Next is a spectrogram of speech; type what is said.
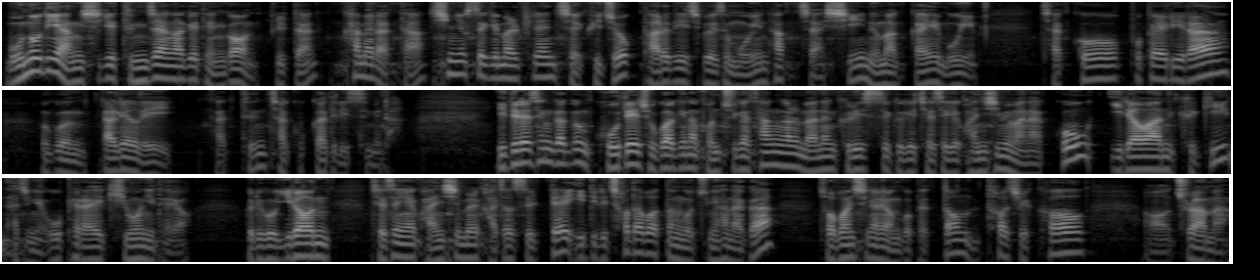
모노디 양식이 등장하게 된 건 일단 카메라타 16세기 말 피렌체 귀족 바르디 집에서 모인 학자, 시인, 음악가의 모임, 작곡 포페리랑 혹은 갈릴레이 같은 작곡가들이 있습니다. 이들의 생각은 고대 조각이나 건축에 상응할 만한 그리스 극의 재생에 관심이 많았고 이러한 극이 나중에 오페라의 기원이 돼요. 그리고 이런 재생에 관심을 가졌을 때 이들이 쳐다봤던 것 중에 하나가 저번 시간에 언급했던 터지컬 어, 드라마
